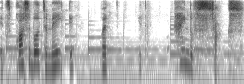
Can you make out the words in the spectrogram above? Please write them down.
it's possible to make, but it kind of sucks.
